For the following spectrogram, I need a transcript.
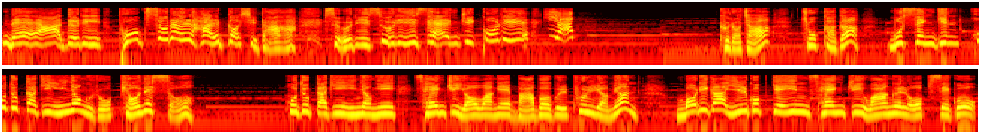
내 아들이 복수를 할 것이다. 수리수리 생쥐꼬리 그러자 조카가 못생긴 호두까기 인형으로 변했어. 호두까기 인형이 생쥐 여왕의 마법을 풀려면 머리가 일곱 개인 생쥐 왕을 없애고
